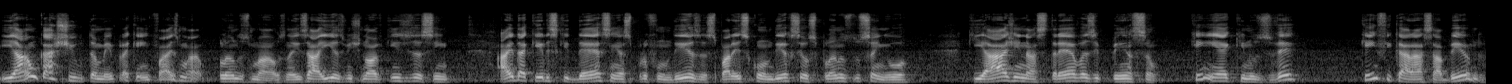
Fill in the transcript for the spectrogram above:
E há um castigo também para quem faz planos maus. Né? Isaías 29, 15 diz assim, Ai daqueles que descem às profundezas para esconder seus planos do Senhor, que agem nas trevas e pensam, quem é que nos vê? Quem ficará sabendo?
